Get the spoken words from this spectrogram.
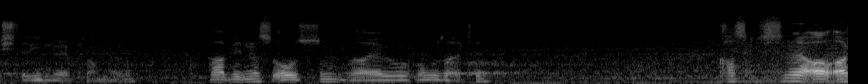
70'lere inmeyi planlıyorum. Haberiniz olsun. Bayağı yorgunum zaten. Kas kütlesini al-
